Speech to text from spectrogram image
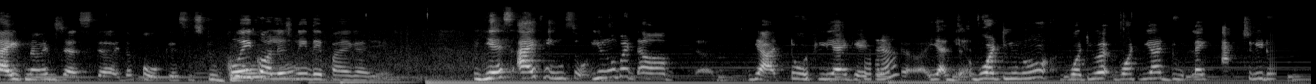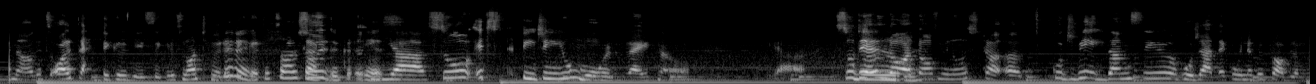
right now it's just uh, the focus is to grow, कोई कॉलेज नहीं दे पाएगा ये yes i think so you know but uh, uh, yeah totally i get है ना? it uh, yeah th- Yes. what you know what you are what we are do like actually doing now it's all practical basically it's not theoretical Correct. It's all So it- practical. yes. yeah so it's teaching you more right now yeah so there are a lot Mhm. of you know stu- uh, कुछ भी एकदम से हो जाता है कोई ना कोई problem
